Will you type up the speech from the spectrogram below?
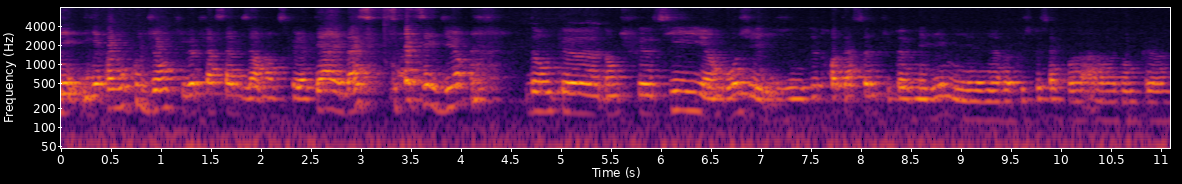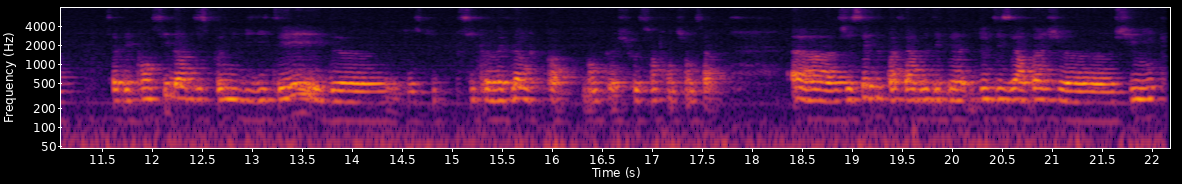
mais il n'y a pas beaucoup de gens qui veulent faire ça bizarrement parce que la terre est basse, c'est assez dur. Donc, donc je fais aussi, en gros, j'ai deux, trois personnes qui peuvent m'aider, mais il n'y a pas plus que ça. Quoi. donc, ça dépend aussi de leur disponibilité et de, ce s'ils peuvent être là ou pas. Donc euh, je fais aussi en fonction de ça. Euh, j'essaie de ne pas faire de, désherbage euh, chimique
